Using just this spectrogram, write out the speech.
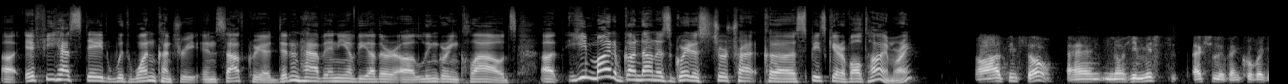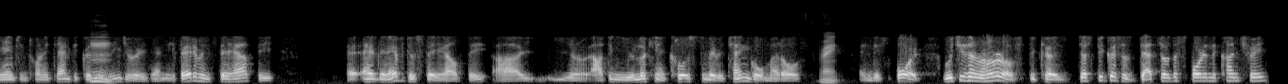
uh, if he has stayed with one country in South Korea, didn't have any of the other uh, lingering clouds, uh, he might have gone down as the greatest short track speed skater of all time, right? I think so, and you know he missed actually Vancouver Games in 2010 because mm. of hmm. injuries, and if Edmund stayed healthy have been able to stay healthy. Uh, you know, I think you're looking at close to maybe 10 gold medals right. in this sport, which is unheard of because just because of depth of the sport in the country,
